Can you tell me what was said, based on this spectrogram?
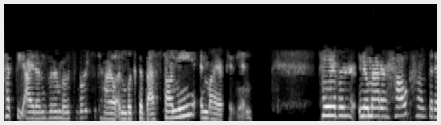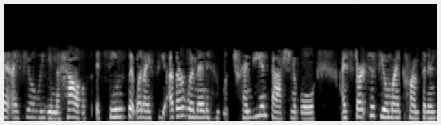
kept the items that are most versatile and look the best on me, in my opinion. However, no matter how confident I feel leaving the house, it seems that when I see other women who look trendy and fashionable, I start to feel my confidence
